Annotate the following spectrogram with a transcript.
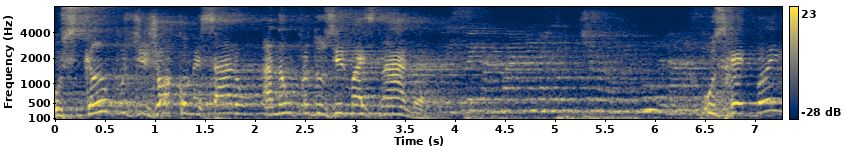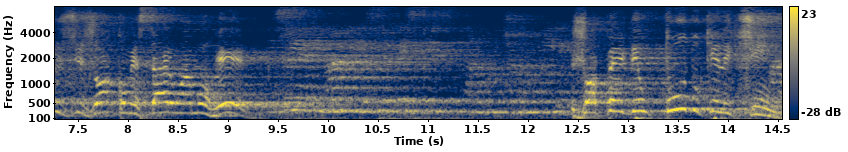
Os campos de Jó começaram a não produzir mais nada. Os rebanhos de Jó começaram a morrer. Jó perdeu tudo que ele tinha.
